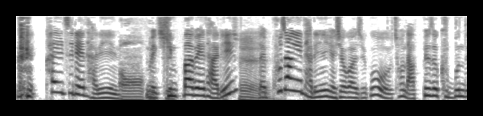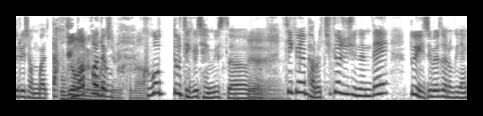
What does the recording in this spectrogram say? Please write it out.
칼질의 달인, 어, 김밥의 달인, 네, 포장의 달인이 계셔 가지고 전 앞에서 그분들이 정말 딱 궁합화되고 그것도 되게 재밌어요. 예. 튀김을 바로 튀겨 주시는데 또 이 집에서는 그냥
